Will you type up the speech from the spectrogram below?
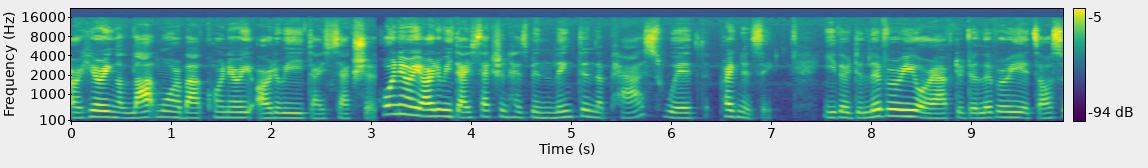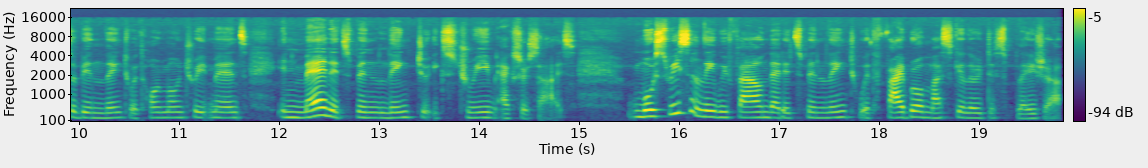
are hearing a lot more about coronary artery dissection. Coronary artery dissection has been linked in the past with pregnancy either delivery or after delivery. It's also been linked with hormone treatments. In men, it's been linked to extreme exercise. Most recently, we found that it's been linked with fibromuscular dysplasia.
